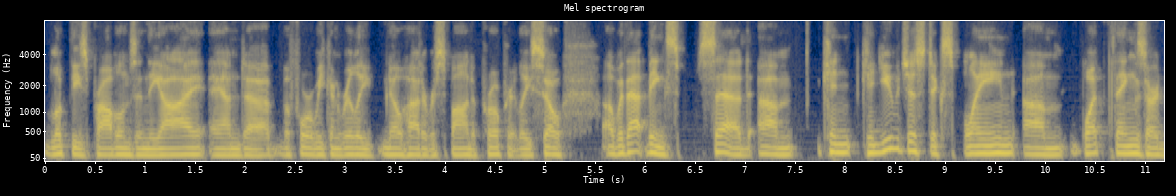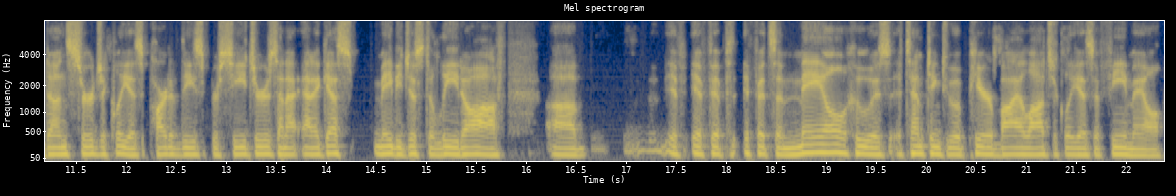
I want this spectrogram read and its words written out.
look these problems in the eye and uh, before we can really know how to respond appropriately. So, uh, with that being said, um, can can you just explain um, what things are done surgically as part of these procedures? And I, and I guess maybe just to lead off, uh, if, if if if it's a male who is attempting to appear biologically as a female,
